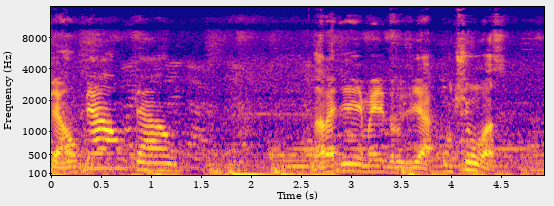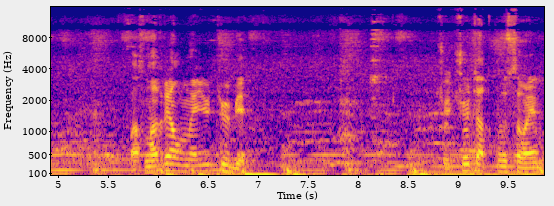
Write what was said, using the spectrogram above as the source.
Пяу-пяу-пяу. Дорогие мои друзья, учу вас. Посмотрел на ютюбе. Чуть-чуть откусываем.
